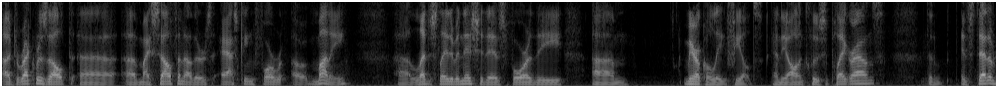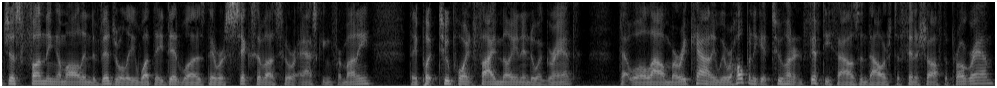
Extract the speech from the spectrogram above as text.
a direct result uh, of myself and others asking for uh, money, uh, legislative initiatives for the um, Miracle League fields and the all-inclusive playgrounds. The, instead of just funding them all individually, what they did was there were six of us who were asking for money. They put 2.5 million into a grant that will allow Maury County. We were hoping to get two hundred and fifty thousand dollars to finish off the program.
